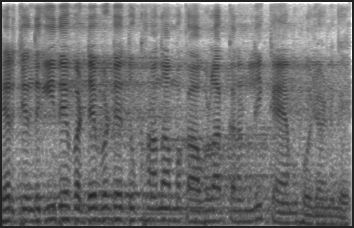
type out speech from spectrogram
ਫਿਰ ਜ਼ਿੰਦਗੀ ਦੇ ਵੱਡੇ ਵੱਡੇ ਦੁੱਖਾਂ ਦਾ ਮੁਕਾਬਲਾ ਕਰਨ ਲਈ ਕਾਇਮ ਹੋ ਜਾਣਗੇ।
